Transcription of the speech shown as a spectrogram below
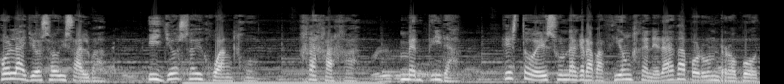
Hola, yo soy Salva. Y yo soy Juanjo. Jajaja. Mentira. Esto es una grabación generada por un robot.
